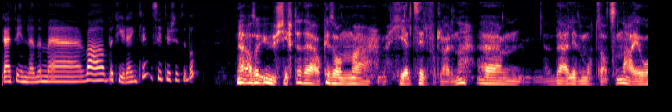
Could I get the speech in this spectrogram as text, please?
greit å innlede med hva betyr det egentlig å sitte uskiftet på? Ja, altså Uskifte det er jo ikke sånn helt selvforklarende. Uh, det er liksom Motsatsen er jo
